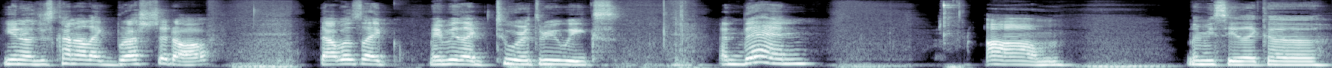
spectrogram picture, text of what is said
You know, just kind of like brushed it off. That was like maybe like two or three weeks. And then, um, let me see, like a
